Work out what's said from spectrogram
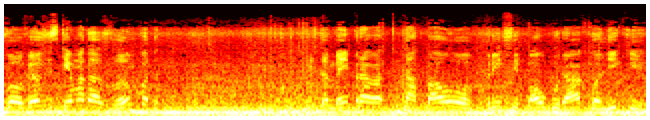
vou ver os esquemas das lâmpadas. E também para tapar o principal buraco ali que,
